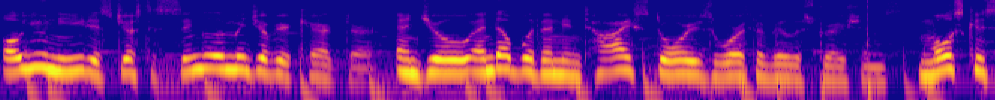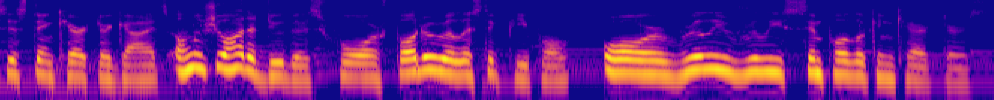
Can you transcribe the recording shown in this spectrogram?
All you need is just a single image of your character, and you'll end up with an entire story's worth of illustrations. Most consistent character guides only show how to do this for photorealistic people or really really simple looking characters.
